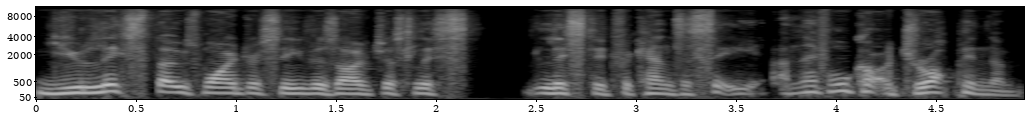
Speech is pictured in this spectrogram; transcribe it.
you list those wide receivers I've just list, listed for Kansas City, and they've all got a drop in them.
